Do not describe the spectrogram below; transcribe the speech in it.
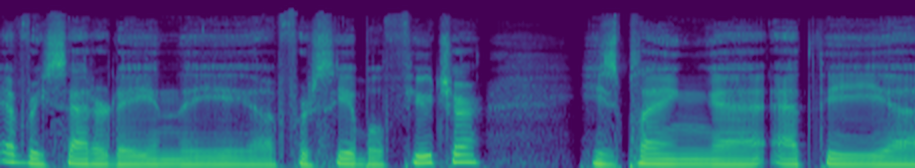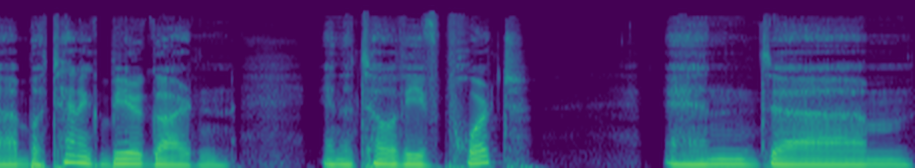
every Saturday in the uh, foreseeable future. He's playing uh, at the uh, Botanic Beer Garden in the Tel Aviv port. And um,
